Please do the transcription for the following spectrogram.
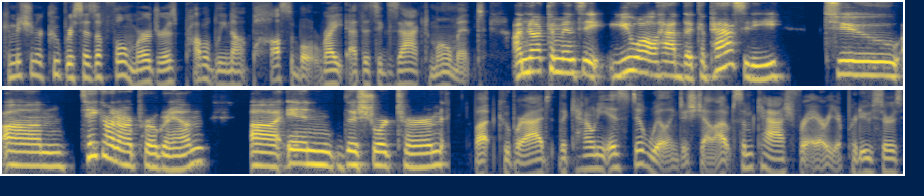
Commissioner Cooper says a full merger is probably not possible right at this exact moment. I'm not convinced that you all have the capacity to um, take on our program uh, in the short term. But Cooper adds the county is still willing to shell out some cash for area producers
